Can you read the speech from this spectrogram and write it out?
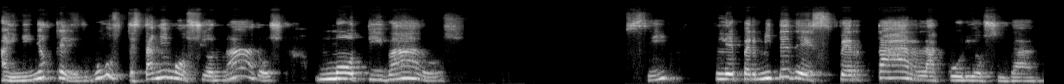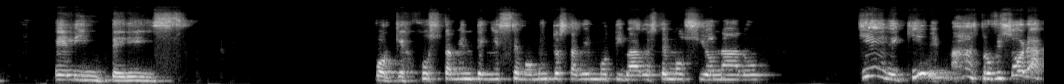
Hay niños que les gusta, están emocionados, motivados. ¿Sí? Le permite despertar la curiosidad, el interés. Porque justamente en ese momento está bien motivado, está emocionado, quiere, quiere más, profesora,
